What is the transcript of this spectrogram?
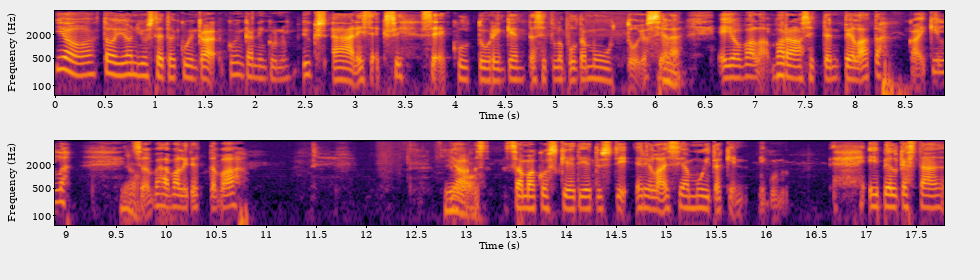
Joo, toi on just, että kuinka, kuinka niin kuin yksi ääniseksi se kulttuurin kenttä sitten lopulta muuttuu, jos siellä mm. ei ole vala, varaa sitten pelata kaikilla. Joo. Se on vähän valitettavaa. Joo. Ja sama koskee tietysti erilaisia muitakin, niin kuin, ei pelkästään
